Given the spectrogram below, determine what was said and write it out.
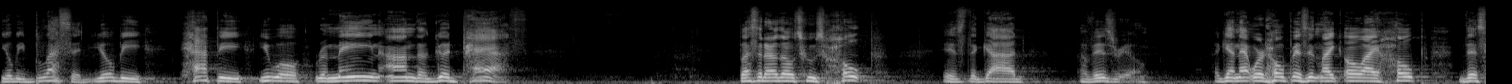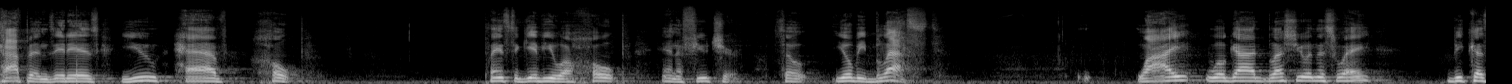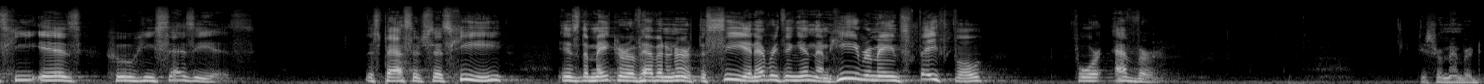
You'll be blessed. You'll be happy. You will remain on the good path. Blessed are those whose hope is the God of Israel. Again, that word hope isn't like, oh, I hope this happens. It is, you have hope. Plans to give you a hope and a future. So you'll be blessed. Why will God bless you in this way? Because He is who He says He is. This passage says, He is the maker of heaven and earth, the sea and everything in them. He remains faithful forever. Just remembered,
